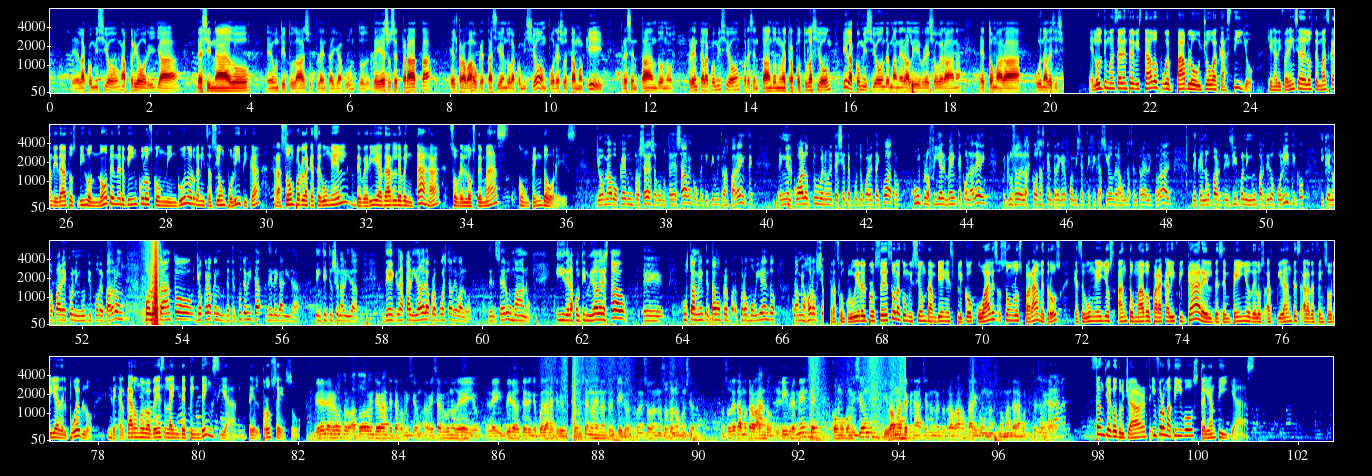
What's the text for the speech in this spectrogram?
eh, la comisión a priori ya designado eh, un titular suplente allá junto. De eso se trata el trabajo que está haciendo la comisión, por eso estamos aquí presentándonos frente a la comisión, presentando nuestra postulación y la comisión de manera libre y soberana eh, tomará una decisión. El último en ser entrevistado fue Pablo Ulloa Castillo, quien a diferencia de los demás candidatos dijo no tener vínculos con ninguna organización política, razón por la que según él debería darle ventaja sobre los demás contendores. Yo me aboqué en un proceso, como ustedes saben, competitivo y transparente, en el cual obtuve 97.44, cumplo fielmente con la ley, incluso de las cosas que entregué fue mi certificación de la Junta Central Electoral, de que no participo en ningún partido político y que no aparezco en ningún tipo de padrón. Por lo tanto, yo creo que desde el punto de vista de legalidad, de institucionalidad, de la calidad de la propuesta de valor, del ser humano y de la continuidad del Estado, eh, justamente estamos promoviendo la mejor opción. Tras concluir el proceso, la comisión también explicó cuáles son los parámetros que según ellos han tomado para calificar el desempeño de los aspirantes a la Defensoría del Pueblo y recalcaron nueva vez la independencia del proceso. Miren el rostro a todos los integrantes de esta comisión, a ver si alguno de ellos le inspira a ustedes que puedan recibir presión. Ese no es nuestro estilo, con eso nosotros no funciona. Nosotros estamos trabajando libremente como comisión y vamos a terminar haciendo nuestro trabajo tal y como nos manda la Constitución. Santiago Druchard, Informativos Teleantillas.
